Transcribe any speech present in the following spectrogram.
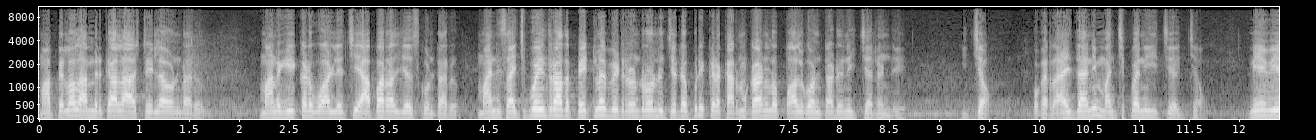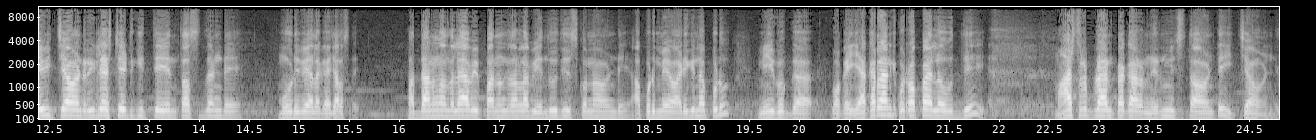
మా పిల్లలు అమెరికాలో ఆస్ట్రేలియా ఉన్నారు. మనకి ఇక్కడ వాళ్ళు వచ్చి వ్యాపారాలు చేసుకుంటారు. మన చచ్చిపోయిన తర్వాత పెట్టిలో పెట్టి రెండు రోజులు వచ్చేటప్పుడు ఇక్కడ కర్మకాండలో పాల్గొంటాడని ఇచ్చానండి. ఇచ్చాం. ఒక రాజధాని మంచి పని ఇచ్చే ఇచ్చాం. మేము ఏమి ఇచ్చామంటే రియల్ ఎస్టేట్కి ఇస్తే ఎంత వస్తుందండి? మూడు వేల గజాలు వస్తాయి. పద్నాలుగు వందల యాభై పన్నెండు వందల యాభై ఎందుకు తీసుకున్నామండి? అప్పుడు మేము అడిగినప్పుడు మీకు గ- ఒక ఎకరానికి రూపాయలు అవుద్ది మాస్టర్ ప్లాన్ ప్రకారం నిర్మించుతామంటే ఇచ్చామండి.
